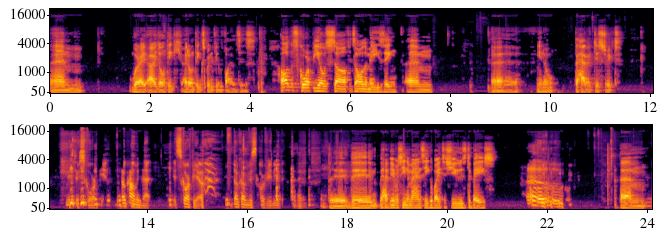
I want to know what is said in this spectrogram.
Um, where I, I don't think I don't think Springfield Files is. All the Scorpio stuff, it's all amazing. Um, uh, you know, the Hammock District. Mr. Scorpion. Don't call me that. It's Scorpio. Don't call me Mr. Scorpion either. The the have you ever seen a man say goodbye to shoes debate? Oh. Um,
